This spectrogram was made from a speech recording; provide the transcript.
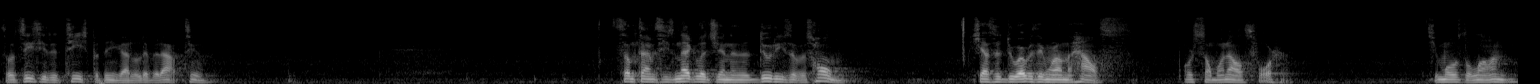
So it's easy to teach, but then you got to live it out too. Sometimes he's negligent in the duties of his home. She has to do everything around the house or someone else for her. She mows the lawn,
